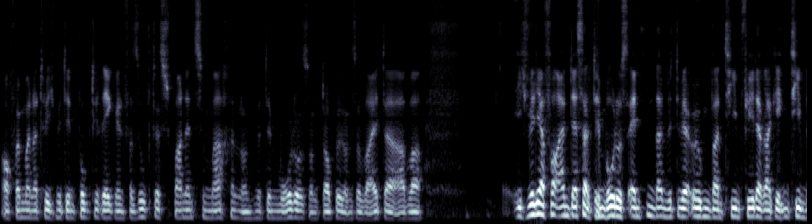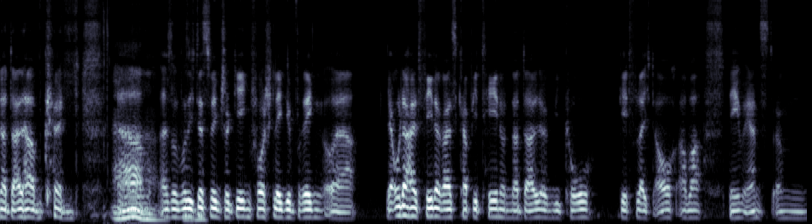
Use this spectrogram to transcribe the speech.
auch wenn man natürlich mit den Punkteregeln versucht, es spannend zu machen und mit dem Modus und Doppel und so weiter. Aber ich will ja vor allem deshalb den Modus enden, damit wir irgendwann Team Federer gegen Team Nadal haben können. Ah. also muss ich deswegen schon Gegenvorschläge bringen. Oder, ja, oder halt Federer als Kapitän und Nadal irgendwie Co. Geht vielleicht auch, aber nee, im Ernst, ähm,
